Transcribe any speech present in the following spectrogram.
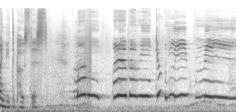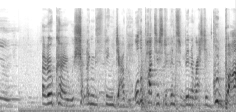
I need to post this. Mommy, what about me? Don't leave me. Okay, we're shutting this thing down. All the participants have been arrested. Goodbye.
